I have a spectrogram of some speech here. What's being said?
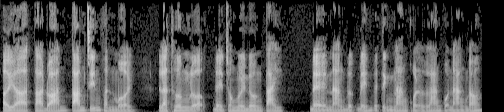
Ây à, ta đoán 89 phần 10 là thương lượng để cho ngươi nương tay. Để nàng được đến với tình năng của lang của nàng đó.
